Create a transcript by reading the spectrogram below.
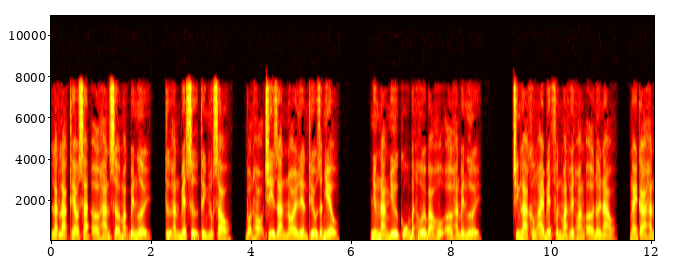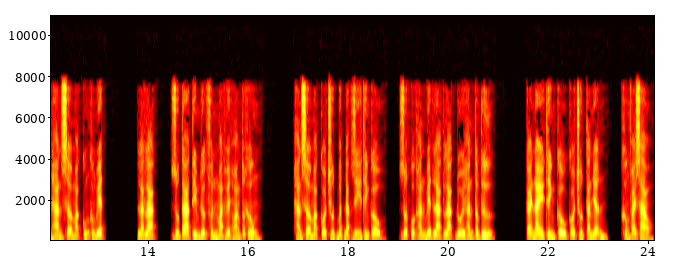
Lạc lạc theo sát ở hàn sở mặc bên người, tự hắn biết sự tình lúc sau, bọn họ chi gian nói liền thiếu rất nhiều. Nhưng nàng như cũ bất hối bảo hộ ở hắn bên người. Chính là không ai biết phấn mặt huyết hoàng ở nơi nào, ngay cả hắn hàn sở mặc cũng không biết. Lạc lạc, giúp ta tìm được phấn mặt huyết hoàng tốt không? Hàn sở mặc có chút bất đắc dĩ thỉnh cầu, rốt cuộc hắn biết lạc lạc đối hắn tâm tư. Cái này thỉnh cầu có chút tàn nhẫn, không phải sao?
